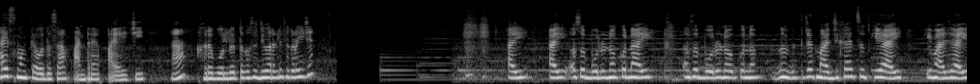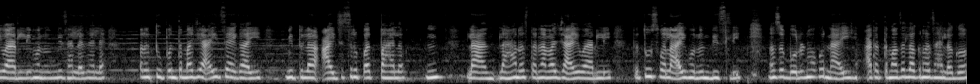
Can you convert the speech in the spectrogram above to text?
आहेच मग तेव्हा तसा पांढऱ्या पायाची. हां? खरं बोललं तर कसं जीवर आली सगळीचे आई आई असं बोलू नको ना आई. असं बोलू नको ना. त्याच्यात माझी काय चुकी आहे आई? की माझी आई वारली म्हणून मी झाल्या झाल्या. अरे तू पण तर माझी आईच आहे गाई आई. मी तुला आईच्याच रूपात पाहिलं. लहान लहान असताना माझी आई वारली. तर तूच मला आई म्हणून दिसली. असं बोलू नको नाही आता तर माझं लग्न झालं ग.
